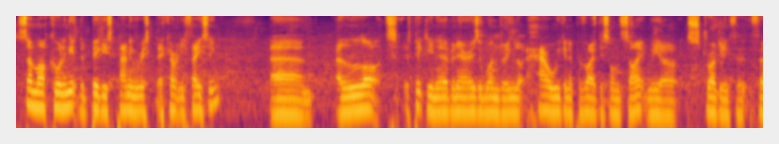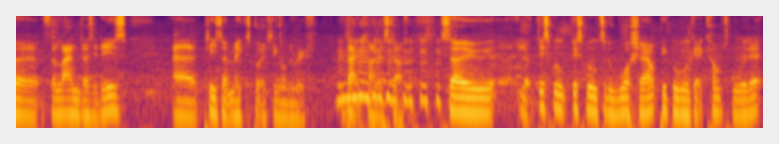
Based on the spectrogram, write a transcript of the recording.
Some are calling it the biggest planning risk they're currently facing. Um, a lot, particularly in urban areas, are wondering, look, how are we going to provide this on site? We are struggling for, for, for land as it is. Uh, please don't make us put anything on the roof. that kind of stuff. So, look, this will this will sort of wash out. People will get comfortable with it.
